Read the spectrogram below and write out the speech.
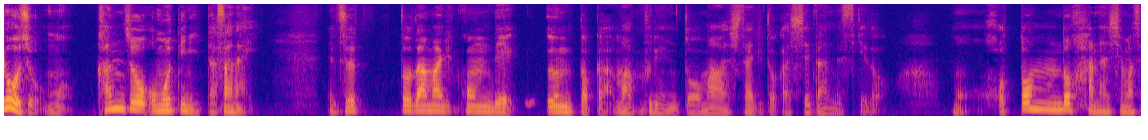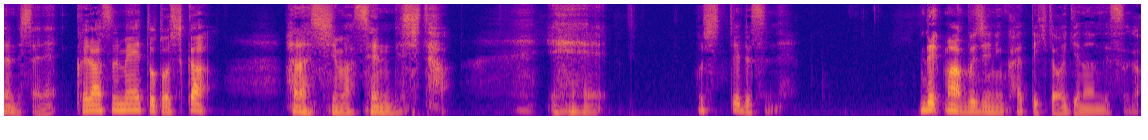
表情、もう感情を表に出さない。ずっと黙り込んで、うんとか、まあ、プリントを回したりとかしてたんですけど、もうほとんど話しませんでしたね。クラスメイトとしか話しませんでした。えー、そしてですね。で、まあ無事に帰ってきたわけなんですが、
